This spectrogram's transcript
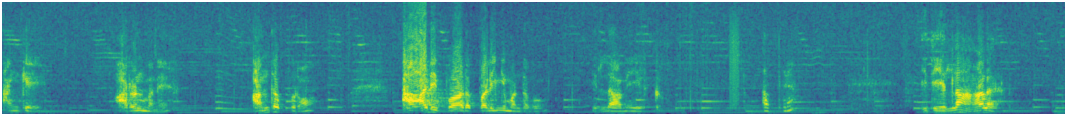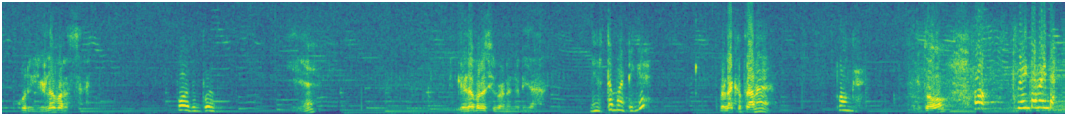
அங்கே அரண்மனை அந்தப்புறம் ஆடி பாட பளிங்கு மண்டபம் எல்லாமே இருக்கும். அப்புறம்? இதையெல்லாம் ஆள ஒரு இளவரசன். போதும் போதும். ஏன்? இளவரசி வேணுங்கிறியா? நிறுத்த மாட்டீங்க. விளக்கத்தானே? போங்க. இதோ. வேண்டாம் வேண்டாம்.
